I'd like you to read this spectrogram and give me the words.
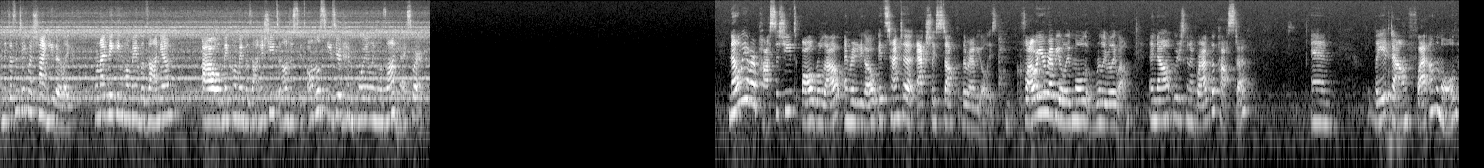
and it doesn't take much time either. Like when I'm making homemade lasagna, I'll make homemade lasagna sheets and I'll just, it's almost easier than boiling lasagna, I swear. Now we pasta sheets all rolled out and ready to go, it's time to actually stuff the raviolis. Flour your ravioli mold really, really well. And now we're just gonna grab the pasta and lay it down flat on the mold,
